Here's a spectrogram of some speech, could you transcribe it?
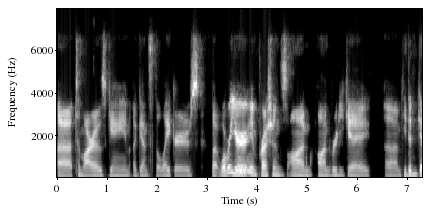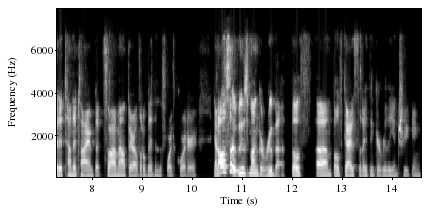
uh, tomorrow's game against the Lakers. But what were your mm-hmm. impressions on on Rudy Gay? Um, he didn't get a ton of time, but saw him out there a little bit in the fourth quarter, and also Usman Garuba, both um, both guys that I think are really intriguing.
